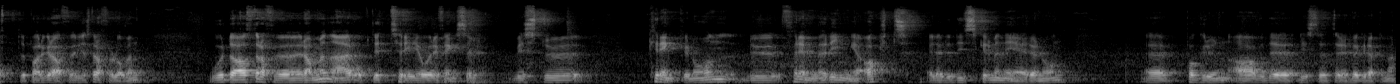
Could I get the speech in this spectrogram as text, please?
åtte paragrafer i straffeloven. Hvor da strafferammen er opptil tre år i fengsel. Hvis du krenker noen, du fremmer ringeakt, eller du diskriminerer noen eh, pga. disse tre begrepene.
